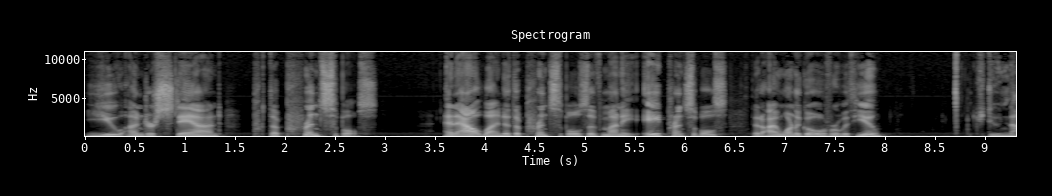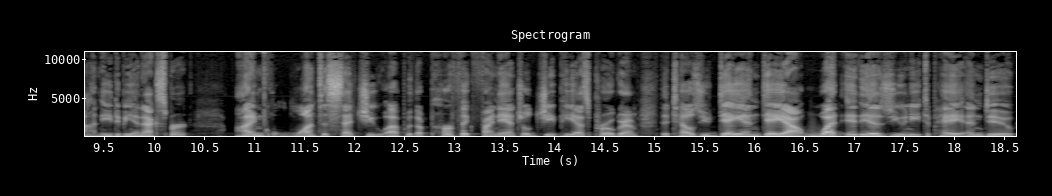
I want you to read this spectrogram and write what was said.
you understand the principles, an outline of the principles of money. Eight principles that I want to go over with you. You do not need to be an expert. I want to set you up with a perfect financial GPS program that tells you day in, day out what it is you need to pay and do,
